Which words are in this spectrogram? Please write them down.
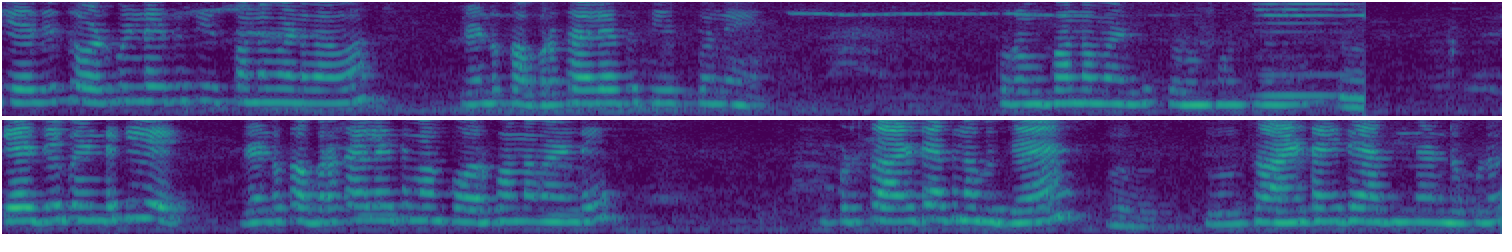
కేజీ సోడిపిండి అయితే తీసుకున్నామండి మేము రెండు కొబ్బరికాయలు అయితే తీసుకొని తురుముకున్నామండి తురుముకుంటున్నాము కేజీ పిండికి రెండు కొబ్బరికాయలు అయితే మేము కోరుకున్నామండి. ఇప్పుడు సాల్ట్ వేస్తున్నా బుజ్జా. సాల్ట్ అయితే వేస్తుందండి ఇప్పుడు.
